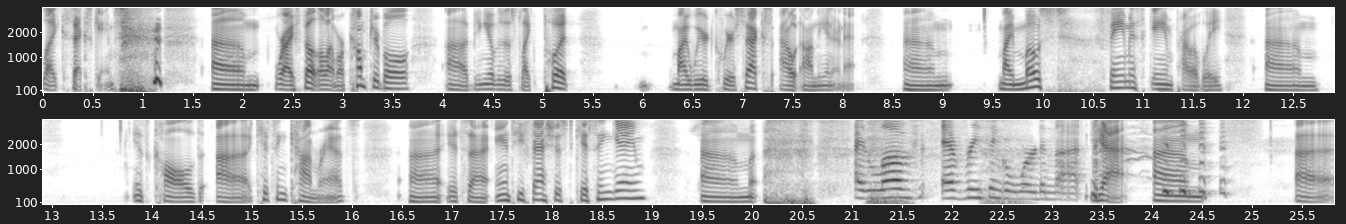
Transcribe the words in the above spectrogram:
like sex games, um, where I felt a lot more comfortable uh, being able to just like put my weird queer sex out on the internet. Um, my most famous game probably um, is called uh, Kissing Comrades. Uh, it's an anti-fascist kissing game. Um, I love every single word in that. yeah. Um, uh,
